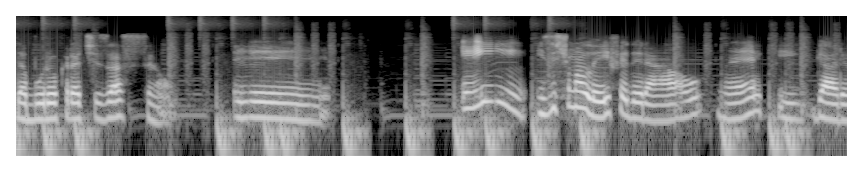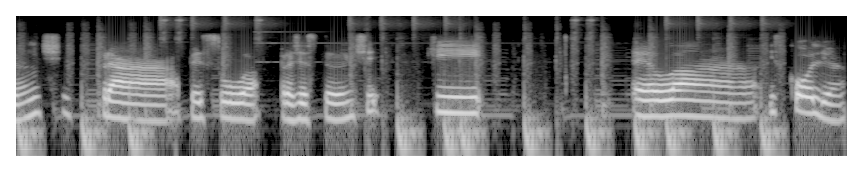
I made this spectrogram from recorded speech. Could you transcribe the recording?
da burocratização? É, existe uma lei federal, né, que garante para pessoa, para gestante, que ela escolha,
